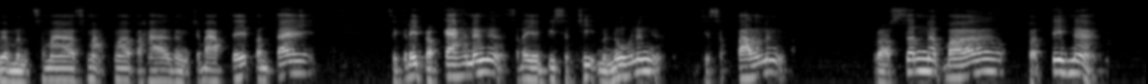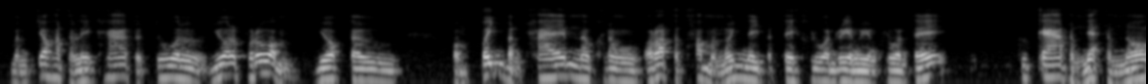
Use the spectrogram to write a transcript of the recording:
វាមិនស្មើស្ម័គ្រស្មើប្រហែលនឹងច្បាប់ទេប៉ុន្តែសេចក្តីប្រកាសហ្នឹងស្តីអំពីសិទ្ធិមនុស្សហ្នឹងជាសកលហ្នឹងប្រសិនបើប្រទេសណាមិនចុះហត្ថលេខាទទួលយល់ព្រមយកទៅ បំពេញបន្ថែមនៅក្នុងរដ្ឋធម្មនុញ្ញនៃប្រទេសខ្លួនរៀងរៀងខ្លួនទេ គឺការតំណាក់តំណង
